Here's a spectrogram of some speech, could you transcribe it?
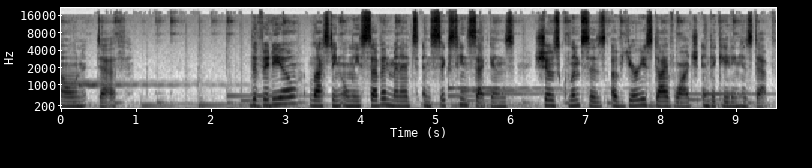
own death. The video, lasting only 7 minutes and 16 seconds, shows glimpses of Yuri's dive watch indicating his depth.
